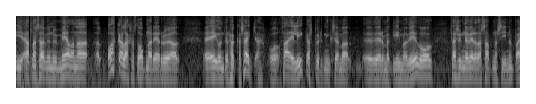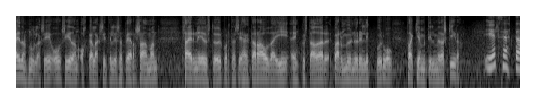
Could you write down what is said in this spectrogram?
í Allandsafinu meðan að okkar laxastofnar eru að eiga undir högg að sækja og það er líka spurning sem við erum að glýma við og þess vegna verið að sapna sínum bæðan hnúðlaxi og síðan okkar laxi til þess að bera saman þær niðurstöður hvort það sé hægt að ráða í einhver staðar hvar munurinn liggur og það kemur til með að skýra. Er þetta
